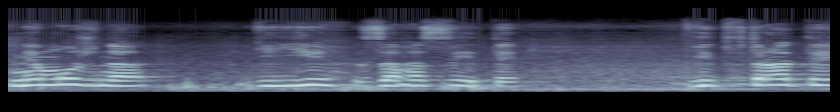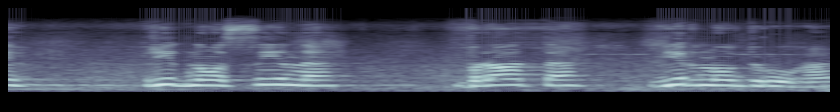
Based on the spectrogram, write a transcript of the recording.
не можна її загасити від втрати рідного сина, брата, вірного друга.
